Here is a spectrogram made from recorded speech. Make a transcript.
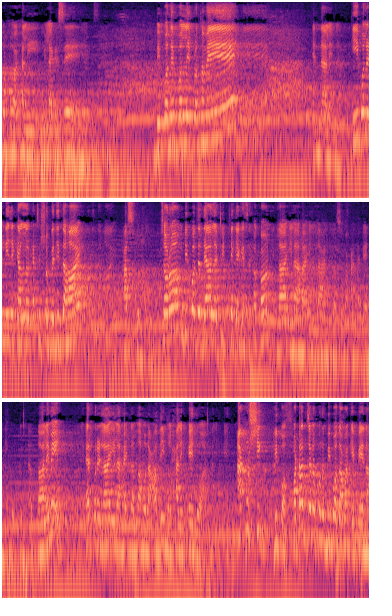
পটুয়া খালি ভুইলা গেছে। বিপদে পড়লেই প্রথমে কি বলে নিজেকে আল্লাহর কাছে সঁপে দিতে হয়? চরম বিপদে দেয়ালে পিঠ থেকে গেছে তখন এরপরে আকস্মিক বিপদ, হঠাৎ যেন কোনো বিপদ আমাকে পেয়ে না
